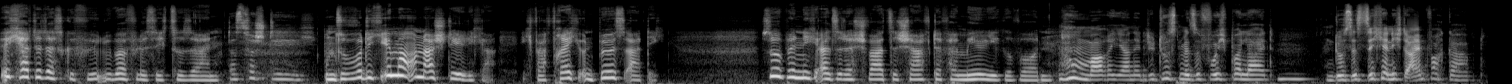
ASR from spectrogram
Ich hatte das Gefühl, überflüssig zu sein. Das verstehe ich. Und so wurde ich immer unausstehlicher. Ich war frech und bösartig. So bin ich also das schwarze Schaf der Familie geworden. Oh, Marianne, du tust mir so furchtbar leid. Und du hast es sicher nicht einfach gehabt.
